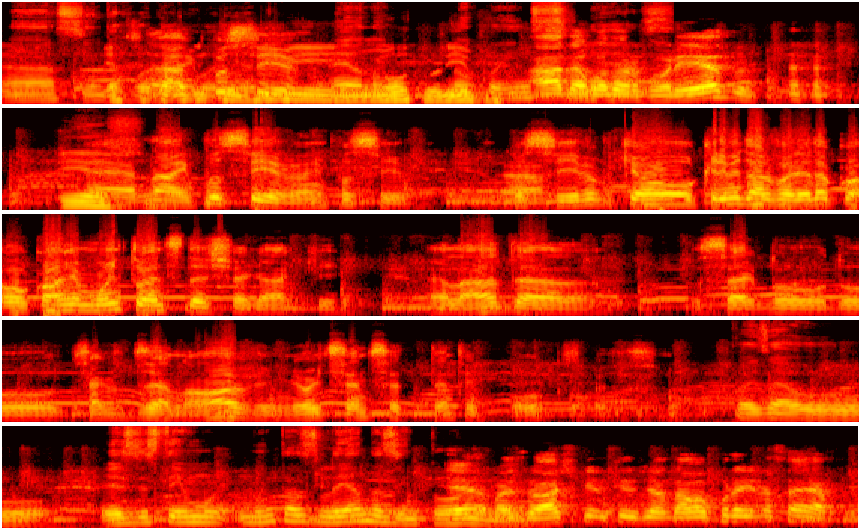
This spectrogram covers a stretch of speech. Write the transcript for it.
Ah, sim, da Rua é, impossível. É, não, outro livro. Ah, da Rua do Arvoredo? Isso. É, não, impossível, é impossível. Impossível, porque o crime do Arvoredo ocorre muito antes de chegar aqui. É lá da, do, século, do, do século XIX, 1870 e poucos, coisas assim. Pois é, o... existem muitas lendas em torno. É, mas né? eu acho que ele já andava por aí nessa época.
